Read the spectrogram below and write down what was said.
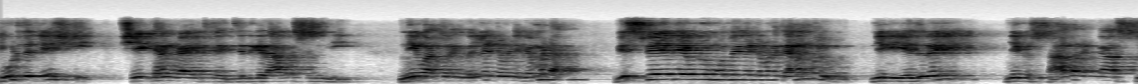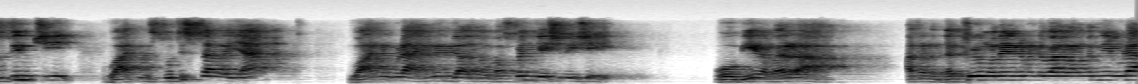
బూడిద చేసి శీఘ్రంగా ఇక్కడికి తిరిగి రావాల్సింది. నీవు అక్కడికి వెళ్ళినటువంటి వెంబడ విశ్వేదేవుడు మొదలైనటువంటి గణములు నీకు ఎదురై నీకు సాధారణంగా స్థుతించి వారిని స్థుతిస్తారయ్యా వారిని కూడా అగ్నిద్వాలతో భస్మం చేసి వేసి ఓ వీర వరరా అతడు దక్షుడు మొదలైనటువంటి వారందరినీ కూడా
